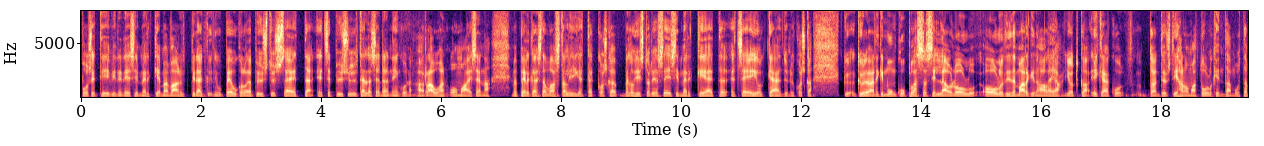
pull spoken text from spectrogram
positiivinen esimerkki. Ja mä vaan nyt pidän niin kuin peukaloja pystyssä, että, että se pysyy tällaisena niin kuin rauhanomaisena. Mä pelkään sitä vastaliikettä, koska meillä on historiassa esimerkkejä, että, että se ei ole kääntynyt, koska ky- kyllä ainakin mun kuplassa sillä on ollut, on ollut niitä marginaaleja, jotka ikään kuin, tämä on tietysti ihan oma tulkinta, mutta,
